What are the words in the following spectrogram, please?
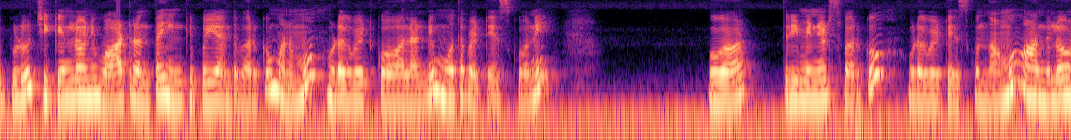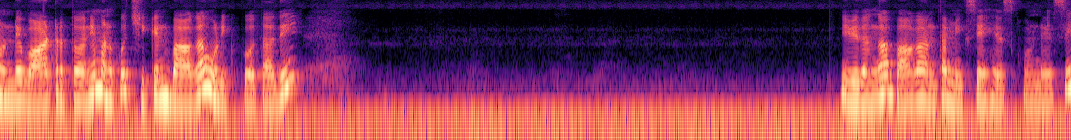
ఇప్పుడు చికెన్లోని వాటర్ అంతా ఇంకిపోయేంత వరకు మనము ఉడకబెట్టుకోవాలండి. మూత పెట్టేసుకొని ఒక త్రీ మినిట్స్ వరకు ఉడకబెట్టేసుకుందాము. అందులో ఉండే వాటర్తోని మనకు చికెన్ బాగా ఉడికిపోతుంది. ఈ విధంగా బాగా అంతా మిక్స్ చేసేసుకుండేసి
